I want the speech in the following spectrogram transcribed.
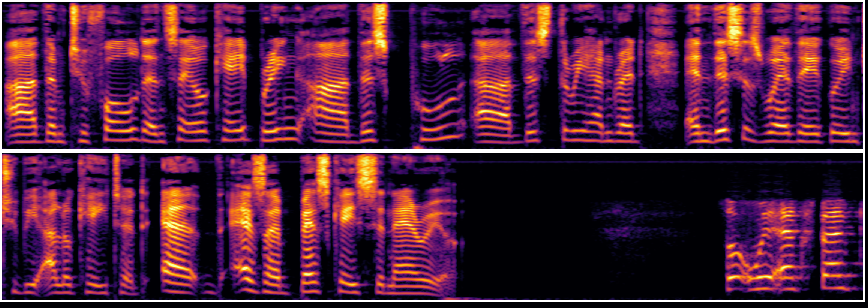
uh, them to fold and say, okay, bring uh, this pool, uh, this 300, and this is where they're going to be allocated uh, as a best case scenario? So we expect,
